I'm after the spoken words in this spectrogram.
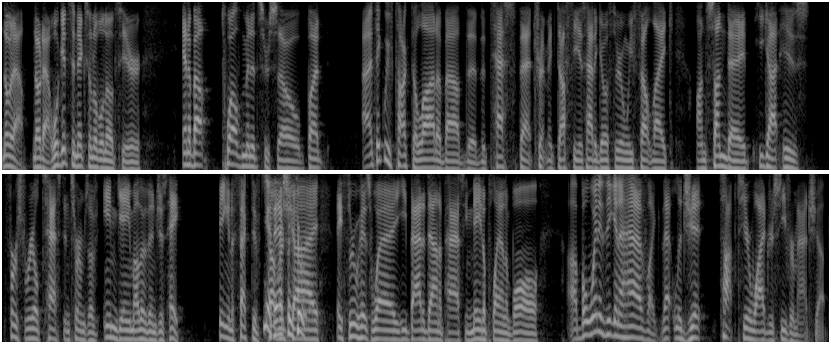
No doubt, no doubt. We'll get to Nick's notable notes here in about 12 minutes or so. But I think we've talked a lot about the the tests that Trent McDuffie has had to go through, and we felt like on Sunday he got his first real test in terms of in game, other than just hey being an effective Yeah, they coverage threw guy. They threw his way. He batted down a pass. He made a play on the ball. Uh, but when is he going to have like that legit top tier wide receiver matchup?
